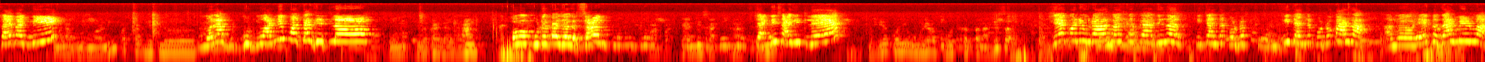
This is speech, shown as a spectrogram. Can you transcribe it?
साहेबांनी मला गुड मॉर्निंग पत्तात घेतलं. मला गुड मॉर्निंग पत्र घेतलं. हो मग पुढं काय झालं सांग. हो पुढे काय झालं? सांग. त्यांनी सांग हा. त्यांनी सांगितले. जे कोणी उघड्यावर शोध करताना दिसत? जे कोणी उघड्यावर बस करता दिसलं की त्यांचा फोटो की त्यांचा फोटो काढला आणि एक हजार मिळवा.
